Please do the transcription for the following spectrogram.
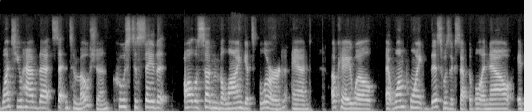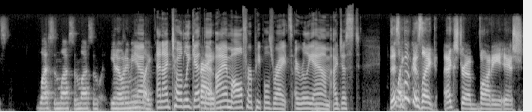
once you have that set into motion, who's to say that all of a sudden the line gets blurred and okay, well, at one point this was acceptable and now it's less and less and less and you know what I mean? yeah. Like and I totally get Right. that. I am all for people's rights. I really am. I just This Like- book is like extra Bonnie ish.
